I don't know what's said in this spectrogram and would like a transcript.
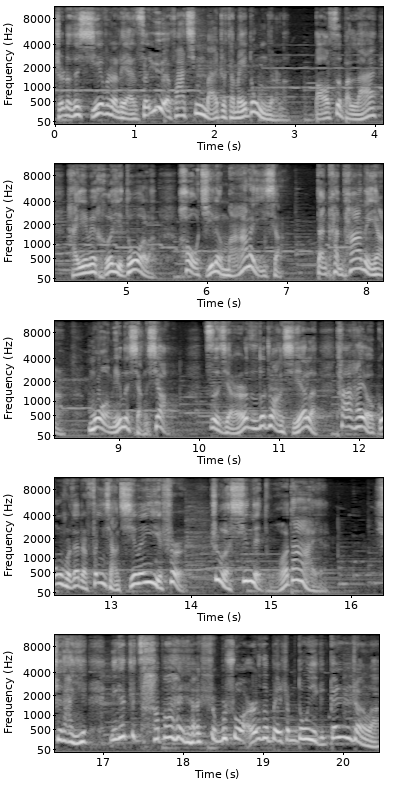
直到他媳妇的脸色越发清白，这才没动静了。宝四本来还因为合计多了，后脊梁麻了一下。但看他那样，莫名的想笑。自己儿子都撞邪了，他还有功夫在这分享奇闻异事，这心得多大呀？薛大姨，你看这咋办呀？是不是说儿子被什么东西给跟上了？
